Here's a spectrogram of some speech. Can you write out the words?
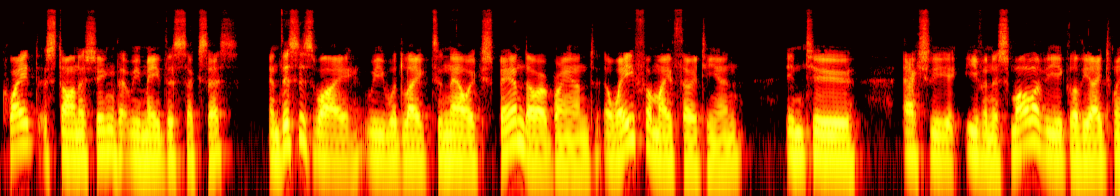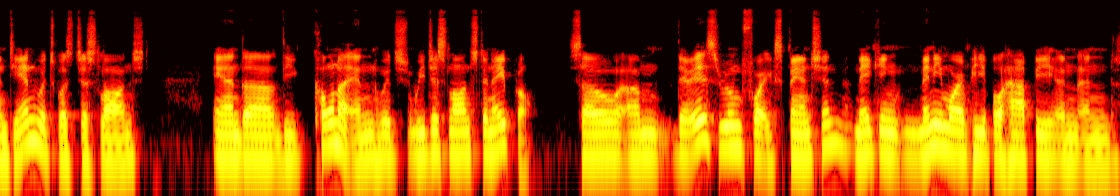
Quite astonishing that we made this success. And this is why we would like to now expand our brand away from i30N into actually even a smaller vehicle, the i20N, which was just launched, and uh, the Kona N, which we just launched in April. So um, there is room for expansion, making many more people happy and, and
